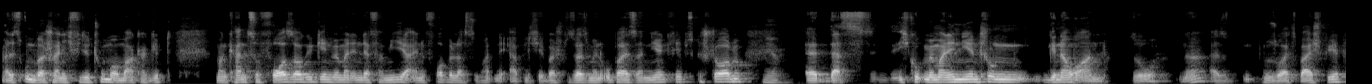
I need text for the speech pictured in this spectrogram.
weil es unwahrscheinlich viele Tumormarker gibt. Man kann zur Vorsorge gehen, wenn man in der Familie eine Vorbelastung hat, eine erbliche. Beispielsweise mein Opa ist an Nierenkrebs gestorben. Ja. Äh, das, ich gucke mir meine Nieren schon genau an. So, ne? Also nur so als Beispiel.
